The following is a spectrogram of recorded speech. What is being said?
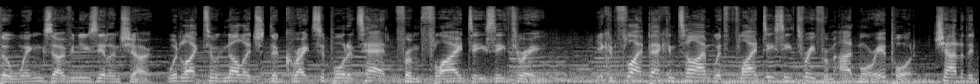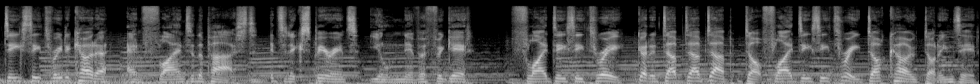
The Wings Over New Zealand show would like to acknowledge the great support it's had from Fly DC3. You can fly back in time with Fly DC3 from Ardmore Airport, charter the DC3 Dakota, and fly into the past. It's an experience you'll never forget. Fly DC3. Go to www.flydc3.co.nz.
